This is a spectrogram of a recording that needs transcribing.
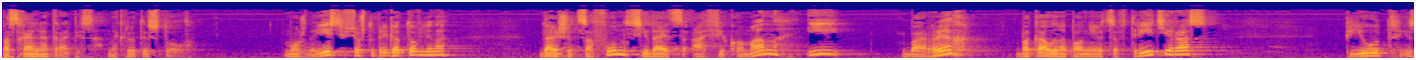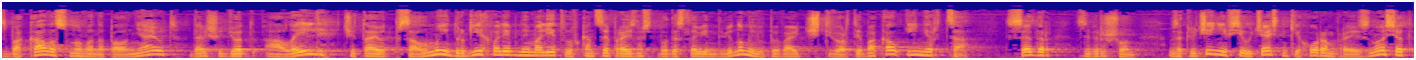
пасхальная трапеза, накрытый стол. Можно есть все, что приготовлено – Дальше цафун, съедается афикоман и барех. Бокалы наполняются в третий раз. Пьют из бокала, снова наполняют. Дальше идет алель, читают псалмы и другие хвалебные молитвы. В конце произносят благословение вином и выпивают четвертый бокал и нерца. Седер завершен. В заключении все участники хором произносят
